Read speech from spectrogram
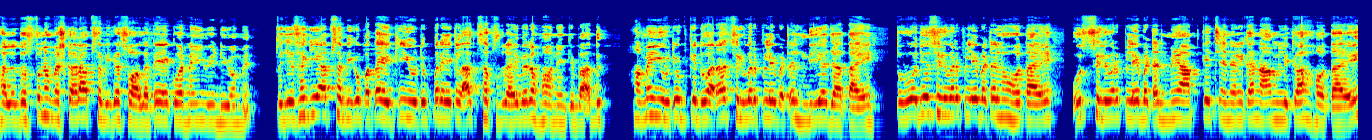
हेलो दोस्तों, नमस्कार, आप सभी का स्वागत है एक और नई वीडियो में। तो जैसा कि आप सभी को पता है कि यूट्यूब पर एक लाख सब्सक्राइबर होने के बाद हमें यूट्यूब के द्वारा सिल्वर प्ले बटन दिया जाता है। तो वो जो सिल्वर प्ले बटन होता है, उस सिल्वर प्ले बटन में आपके चैनल का नाम लिखा होता है।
